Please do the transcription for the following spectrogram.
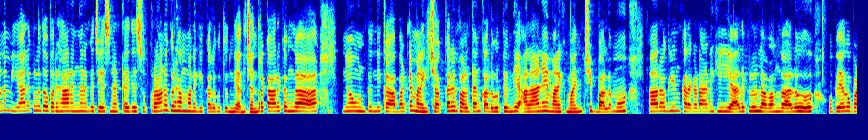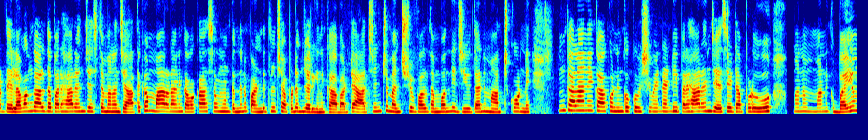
మనం యాలకులతో పరిహారం కనుక చేసినట్లయితే శుక్ర శుక్రానుగ్రహం మనకి కలుగుతుంది. అది చంద్రకారకంగా ఉంటుంది కాబట్టి మనకి చక్కని ఫలితం కలుగుతుంది. అలానే మనకి మంచి బలము ఆరోగ్యం కలగడానికి యాలకులు లవంగాలు ఉపయోగపడతాయి. లవంగాలతో పరిహారం చేస్తే మన జాతకం మారడానికి అవకాశం ఉంటుందని పండితులు చెప్పడం జరిగింది కాబట్టి ఆచరించి మంచి ఫలితం పొంది జీవితాన్ని మార్చుకోండి. ఇంకా అలానే కాకుండా ఇంకొక విషయం ఏంటంటే ఈ పరిహారం చేసేటప్పుడు మనం మనకు భయం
